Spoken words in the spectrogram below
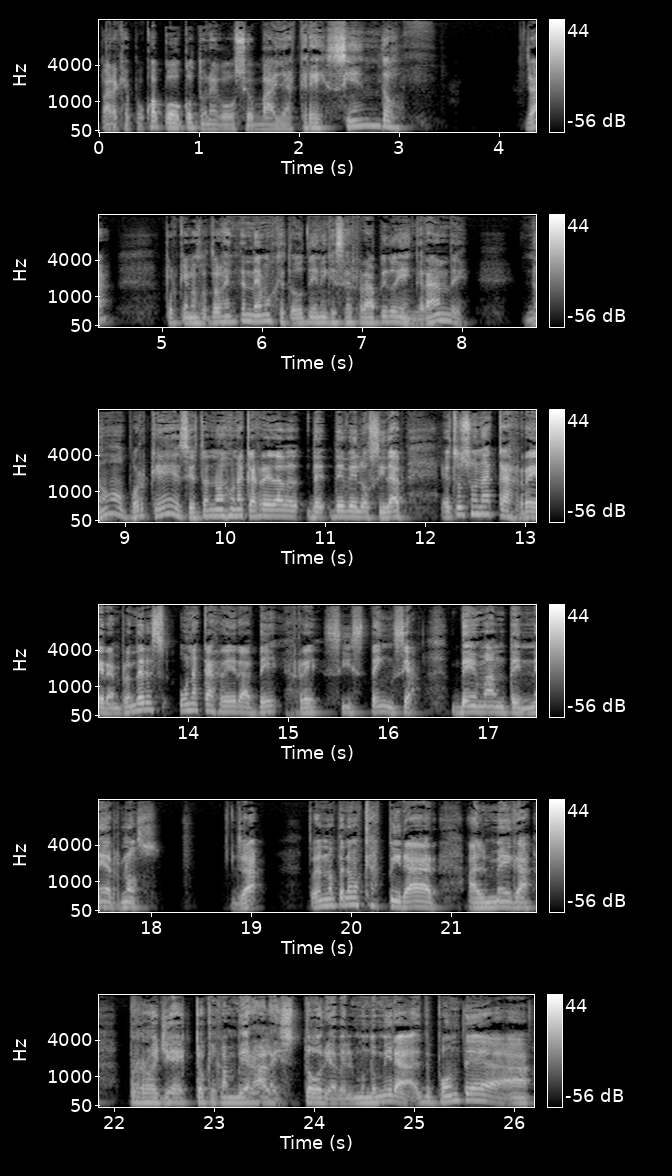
para que poco a poco tu negocio vaya creciendo. ¿Ya? Porque nosotros entendemos que todo tiene que ser rápido y en grande. No, ¿por qué? Si esto no es una carrera de, velocidad, esto es una carrera. Emprender es una carrera de resistencia, de mantenernos. ¿Ya? Entonces no tenemos que aspirar al mega proyecto que cambiará la historia del mundo. Mira, ponte a,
